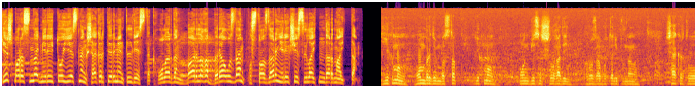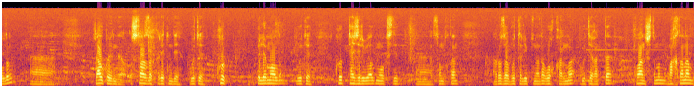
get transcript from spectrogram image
Кеш барысында мерейтой иесінің шәкірттерімен тілдестік. Олардың барлығы бір ауыздан ұстаздарын ерекше сыйлайтындарын айтты. 2011ден бастап 2015 жылға дейін роза абуталиповнаның шәкірті болдым. Жалпы енді ұстаздық ретінде өте көп білім алдым. Өте көп тәжірибе алдым ол кісіден сондықтан роза абуталиповнада оқығаныма өте қатты қуаныштымын мақтанам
